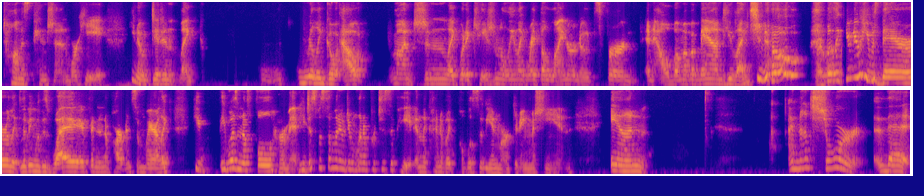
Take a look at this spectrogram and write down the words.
Thomas Pynchon, where he, you know, didn't like really go out much and like would occasionally like write the liner notes for an album of a band he liked, you know? Right. But like you knew he was there, like living with his wife in an apartment somewhere. Like he he wasn't a full hermit. He just was someone who didn't want to participate in the kind of like publicity and marketing machine. And I'm not sure that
